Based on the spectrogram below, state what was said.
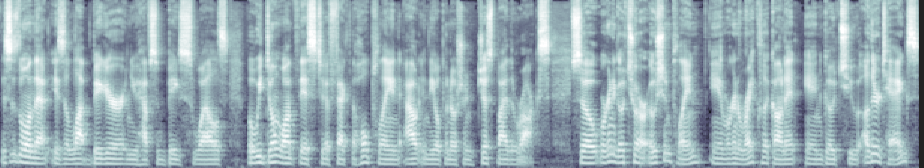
This is the one that is a lot bigger and you have some big swells, but we don't want this to affect the whole plane out in the open ocean just by the rocks. So we're going to go to our ocean plane and we're going to right click on it and go to other tags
